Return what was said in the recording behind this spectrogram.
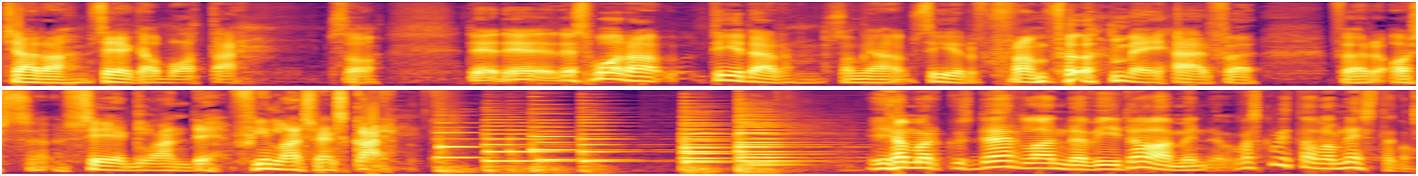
kära segelbåtar. Så det, det, det är svåra tider som jag ser framför mig här för, för oss seglande finlandssvenskar. Ja, Markus, där landar vi idag, men vad ska vi tala om nästa gång?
